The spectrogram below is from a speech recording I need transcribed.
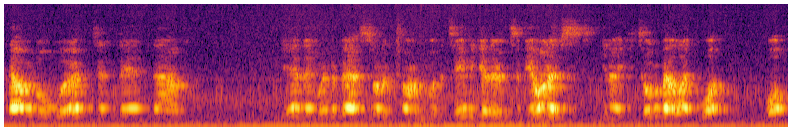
how it all worked, and then um, yeah, then went about sort of trying to put the team together. And to be honest, you know, if you talk about like what what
